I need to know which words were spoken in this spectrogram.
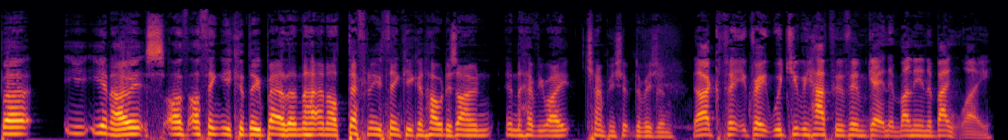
but you know, it's I, I think he could do better than that, and I definitely think he can hold his own in the heavyweight championship division. I completely agree. Would you be happy with him getting it Money in the Bank way?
